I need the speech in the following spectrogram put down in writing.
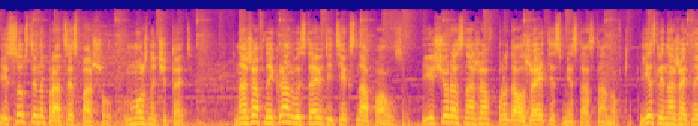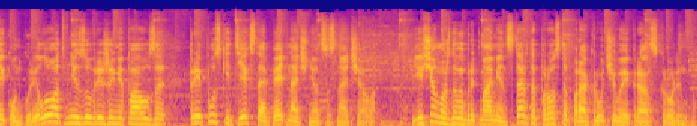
И, собственно, процесс пошел. Можно читать. Нажав на экран, вы ставите текст на паузу. Еще раз нажав, продолжаете с места остановки. Если нажать на иконку Reload внизу в режиме паузы, при пуске текст опять начнется сначала. Еще можно выбрать момент старта, просто прокручивая экран скроллингом.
